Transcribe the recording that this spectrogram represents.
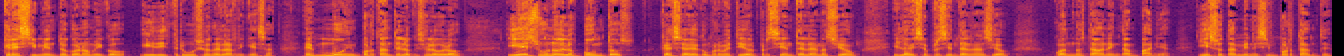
crecimiento económico y distribución de la riqueza. Es muy importante lo que se logró y es uno de los puntos que se había comprometido el presidente de la Nación y la vicepresidenta de la Nación cuando estaban en campaña. Y eso también es importante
